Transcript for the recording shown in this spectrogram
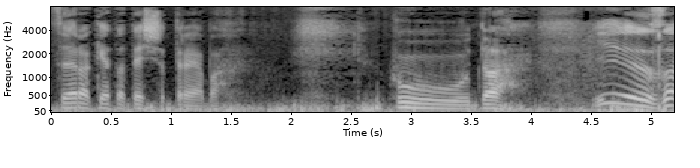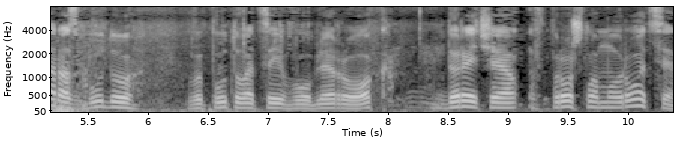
Це ракета те, що треба. Фу, да. І зараз буду випутувати цей воблерок. До речі, в прошлому році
